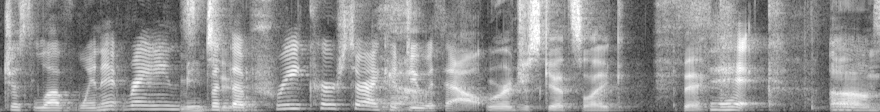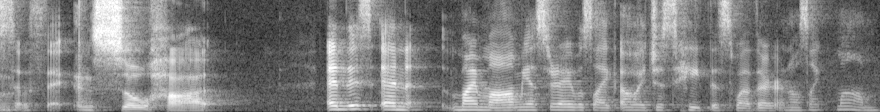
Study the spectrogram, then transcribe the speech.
just love when it rains. Me But the precursor I could do without. Where it just gets like thick, Thick. Oh, Um, so thick. and so hot. And this and my mom yesterday was like, "Oh, I just hate this weather," and I was like, "Mom,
